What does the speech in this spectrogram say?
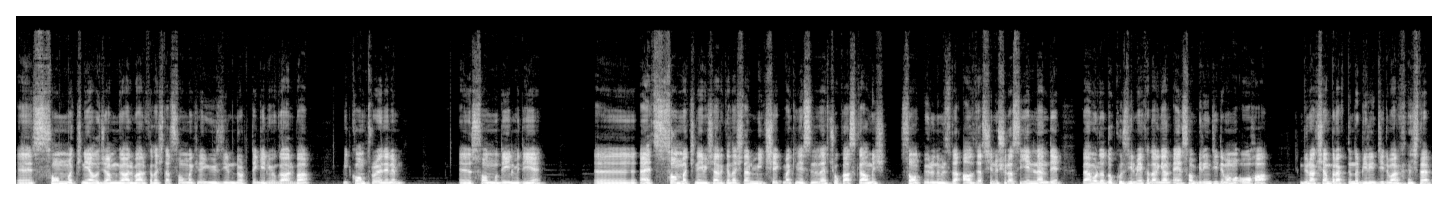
e, son makineyi alacağım galiba arkadaşlar. Son makine 124'te geliyor galiba. Bir kontrol edelim. E, son mu değil mi diye. E, evet son makineymiş arkadaşlar. Milkshake makinesinde de çok az kalmış. Son ürünümüzü de alacağız. Şimdi şurası yenilendi. Ben burada 9.20'ye kadar geldim. En son birinciydim ama oha. Dün akşam bıraktığımda birinciydim arkadaşlar.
